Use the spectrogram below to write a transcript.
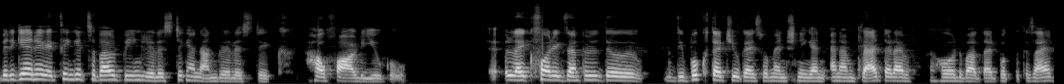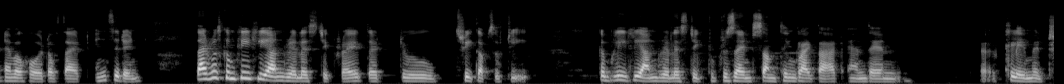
But again, I think it's about being realistic and unrealistic. How far do you go? Like for example the the book that you guys were mentioning and, and i'm glad that i've heard about that book because i had never heard of that incident that was completely unrealistic right that to three cups of tea completely unrealistic to present something like that and then uh, claim it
